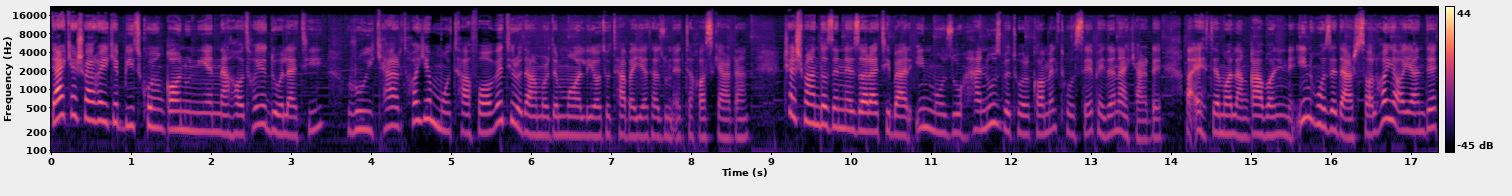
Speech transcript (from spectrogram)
در کشورهایی که بیت کوین قانونی نهادهای دولتی رویکردهای متفاوتی رو در مورد مالیات و تبعیت از اون اتخاذ کردن. چشم انداز نظارتی بر این موضوع هنوز به طور کامل توسعه پیدا نکرده و احتمالا قوانین این حوزه در سالهای آینده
